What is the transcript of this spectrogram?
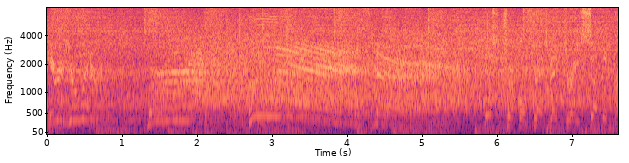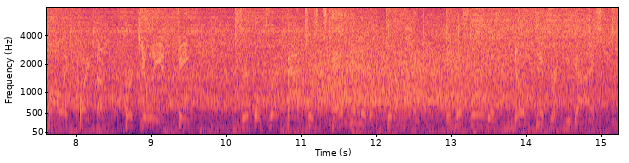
Here is your winner, Brock Lesnar. This triple threat victory, some would call it quite the Herculean feat. Triple threat matches tend to live up to the hype, and this one was no different, you guys.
